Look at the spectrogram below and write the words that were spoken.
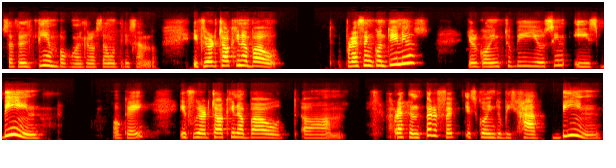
o sea, el tiempo con el que lo están utilizando. If you're talking about present continuous, you're going to be using is being, okay? If we are talking about um, present perfect, it's going to be have been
